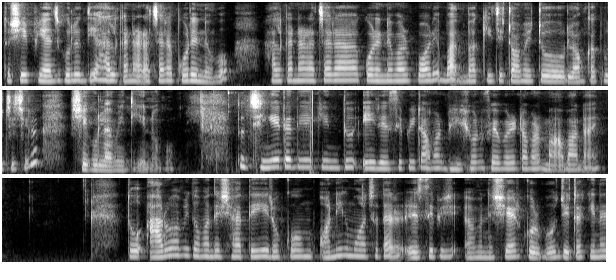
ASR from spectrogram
তো সেই পেঁয়াজগুলো দিয়ে হালকা নাড়াচাড়া করে নেব। হালকা নাড়াচাড়া করে নেওয়ার পরে বাদ বাকি যে টমেটো, লঙ্কা কুচি ছিল, সেগুলো আমি দিয়ে নেব। তো ঝিঙেটা দিয়ে কিন্তু এই রেসিপিটা আমার ভীষণ ফেভারিট আমার মা বানায়। তো আরও আমি তোমাদের সাথে এরকম অনেক মজাদার রেসিপি মানে শেয়ার করব, যেটা কিনা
